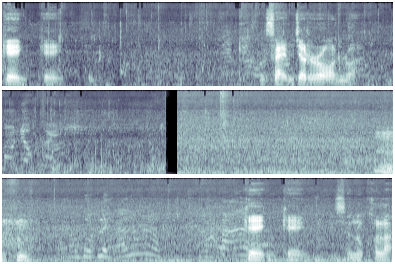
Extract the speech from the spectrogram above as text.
เก่งเก่งใส่มันจะร้อนว่ะเก่งเก่งสนุกคนละ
